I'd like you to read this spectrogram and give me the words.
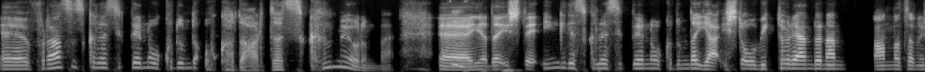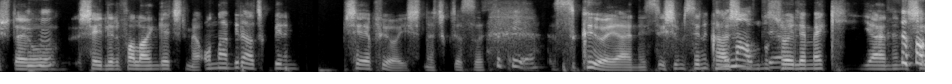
e, Fransız klasiklerini okuduğumda o kadar da sıkılmıyorum ben. E, ya da işte İngiliz klasiklerini okuduğumda ya işte o Victorian dönem anlatan işte Hı-hı. o şeyleri falan geçtim ya. Onlar birazcık benim şey yapıyor işin açıkçası. Sıkıyor. Sıkıyor yani. Şimdi senin karşında bunu söylemek yani şey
